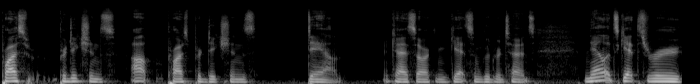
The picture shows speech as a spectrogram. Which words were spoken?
Price predictions up, price predictions down. Okay, so I can get some good returns. Now let's get through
